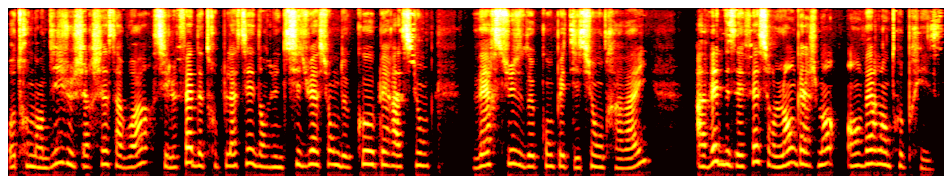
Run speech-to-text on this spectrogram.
Autrement dit, je cherchais à savoir si le fait d'être placé dans une situation de coopération versus de compétition au travail avait des effets sur l'engagement envers l'entreprise.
